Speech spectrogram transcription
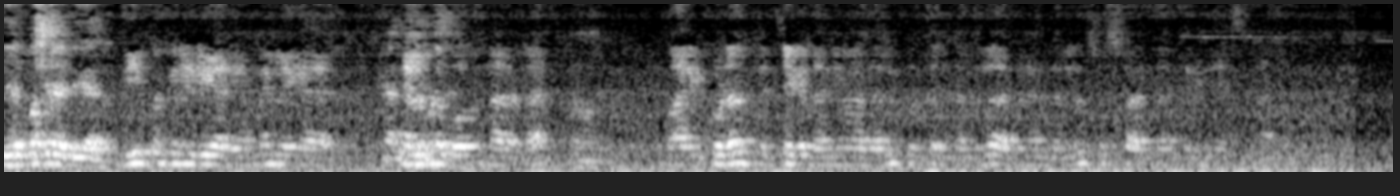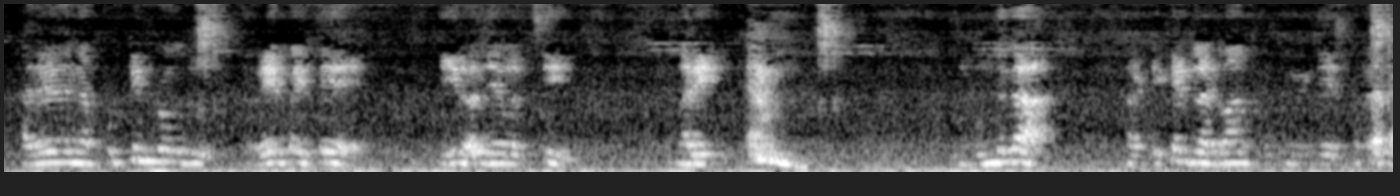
దీపక్ రెడ్డి గారు. దీపక్ రెడ్డి గారు ఎమ్మెల్యే గారు నిలబడబోతున్నారట. వారికి కూడా ప్రత్యేక ధన్యవాదాలు కృతజ్ఞతలు అభినందనలు సుస్వాగతాలు తెలియజేస్తున్నాను. అదేవిధంగా పుట్టినరోజు రేపైతే ఈ రోజే వచ్చి మరి ముందుగా టికెట్లు అడ్వాన్స్ బుకింగ్ చేసుకున్నారు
